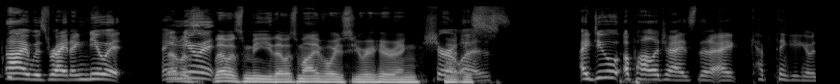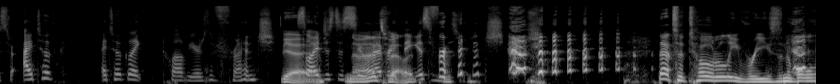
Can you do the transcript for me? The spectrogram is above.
i was right i knew it i that knew was it that was me. That was my voice you were hearing. Sure, I it was. just- I do apologize that I kept thinking it was. Fr- I took I took like twelve years of French. Yeah, So I just assume that's everything valid. is French. That's a totally reasonable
